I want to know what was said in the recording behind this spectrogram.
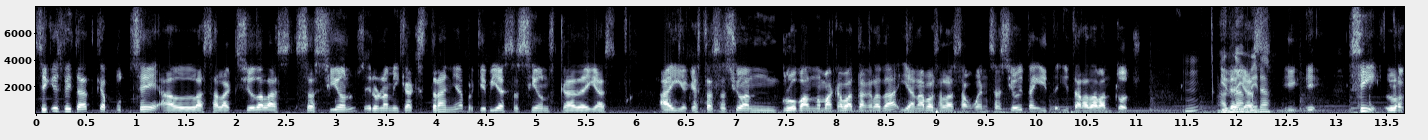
Sí que és veritat que potser el, la selecció de les sessions era una mica estranya, perquè hi havia sessions que deies ai, aquesta sessió en global no m'ha acabat d'agradar i anaves a la següent sessió i, te- i, i t'agradaven tots. Mm? I Anda, mira. I, i, sí, la,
